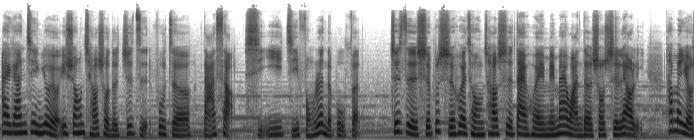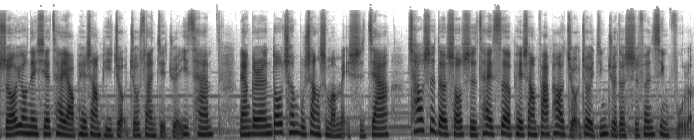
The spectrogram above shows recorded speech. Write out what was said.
爱干净又有一双巧手的之子负责打扫、洗衣及缝纫的部分。之子时不时会从超市带回没卖完的熟食料理，他们有时候用那些菜肴配上啤酒，就算解决一餐。两个人都称不上什么美食家，超市的熟食菜色配上发泡酒，就已经觉得十分幸福了。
